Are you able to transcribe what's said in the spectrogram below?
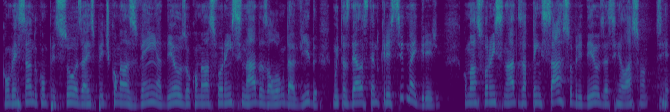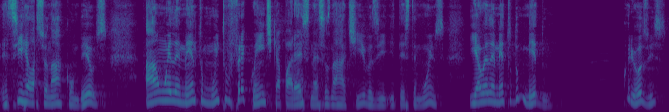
conversando com pessoas a respeito de como elas veem a Deus ou como elas foram ensinadas ao longo da vida, muitas delas tendo crescido na igreja, como elas foram ensinadas a pensar sobre Deus, a se relacionar, se relacionar com Deus, há um elemento muito frequente que aparece nessas narrativas e, e testemunhos, e é o elemento do medo. Curioso isso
